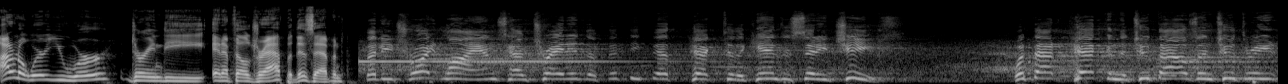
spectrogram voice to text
I don't know where you were during the NFL draft, but this happened. The Detroit Lions have traded the 55th pick to the Kansas City Chiefs. With that pick in the 2002-3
